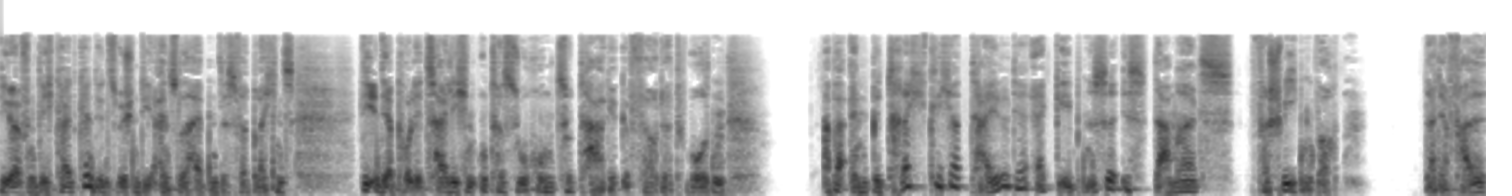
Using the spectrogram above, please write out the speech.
Die Öffentlichkeit kennt inzwischen die Einzelheiten des Verbrechens, die in der polizeilichen Untersuchung zutage gefördert wurden, aber ein beträchtlicher Teil der Ergebnisse ist damals verschwiegen worden, da der Fall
